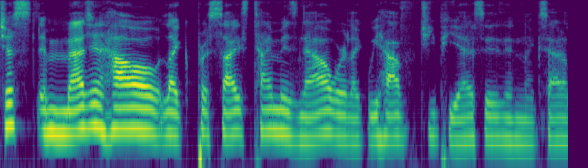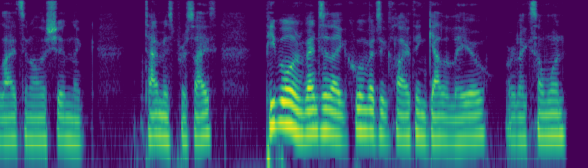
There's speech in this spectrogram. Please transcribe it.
just imagine how like precise time is now where like we have gps's and like satellites and all this shit and like time is precise people invented like who invented clock i think galileo or like someone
